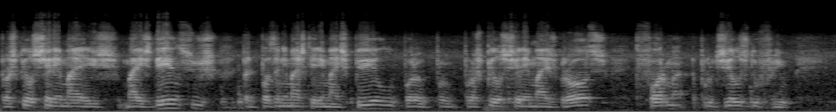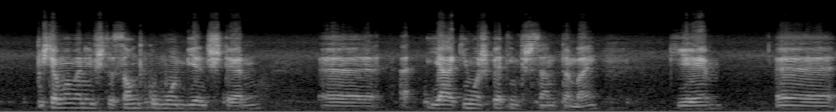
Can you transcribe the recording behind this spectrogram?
para os pelos serem mais, mais densos, para, os animais terem mais pelo, para, para, para os pelos serem mais grossos, de forma a protegê-los do frio. Isto é uma manifestação de como o ambiente externo, uh, e há aqui um aspecto interessante também, que é uh,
